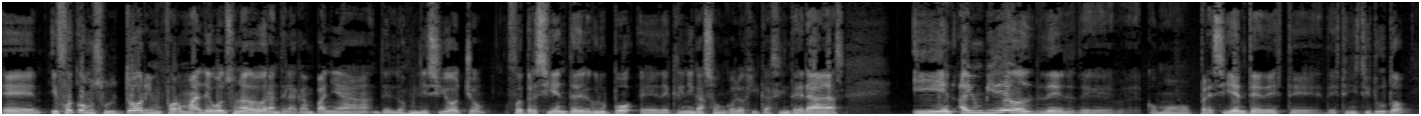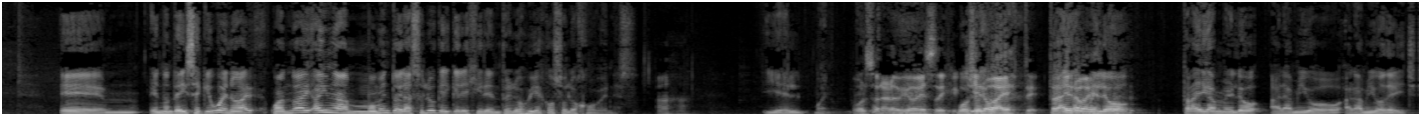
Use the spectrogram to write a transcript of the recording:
eh, y fue consultor informal de Bolsonaro durante la campaña del 2018, fue presidente del grupo eh, de clínicas oncológicas integradas, y hay un video de, como presidente de este, de este instituto, eh, en donde dice que, bueno, cuando hay, hay un momento de la salud que hay que elegir entre los viejos o los jóvenes. Ajá. Y él, bueno. Bolsonaro vio eso y dije, quiero a este. Tráigamelo, este. tráigamelo al amigo, al amigo Deitch.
